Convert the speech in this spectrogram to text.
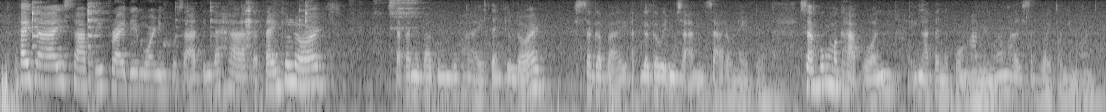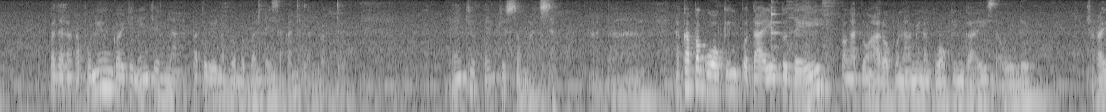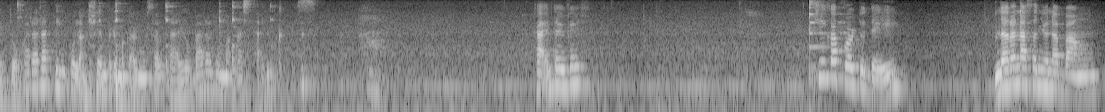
Hi guys! Happy Friday morning po sa ating lahat. At thank you Lord sa kanibagong buhay. Thank you Lord sa gabay at gagawin mo sa amin sa araw na ito. Sa buong maghapon, ingatan niyo po ang aming mga mahal sa buhay, Panginoon. Padala ka po niyo yung guardian angel na patuloy na magbabantay sa kanila, Lord. Thank you, thank you so much. At ah, nakapag-walking po tayo today. Pangatlong araw po namin nag-walking guys sa ulit. Tsaka ito, kararating ko lang. Siyempre mag-almusal tayo para lumakas tayo guys. Kain tayo guys. Chika for today. Naranasan nyo na bang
